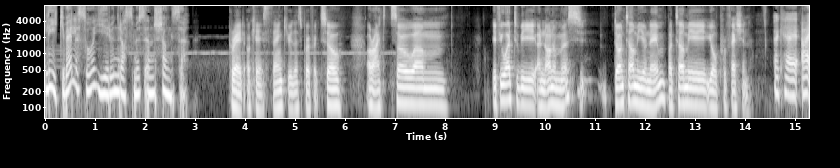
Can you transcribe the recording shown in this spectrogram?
Likevel så gir hun Rasmus en sjanse. Great. Okay. Thank you. That's perfect. So, all right. So, um, if you want to be anonymous, don't tell me your name, but tell me your profession. Okay, I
